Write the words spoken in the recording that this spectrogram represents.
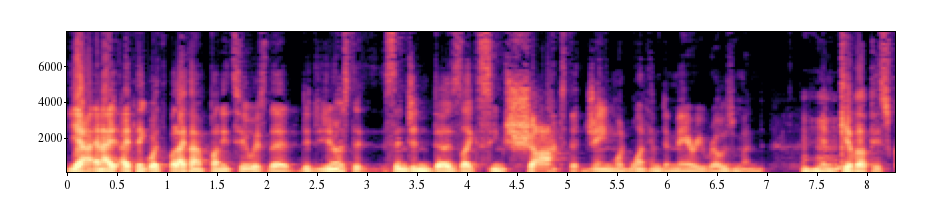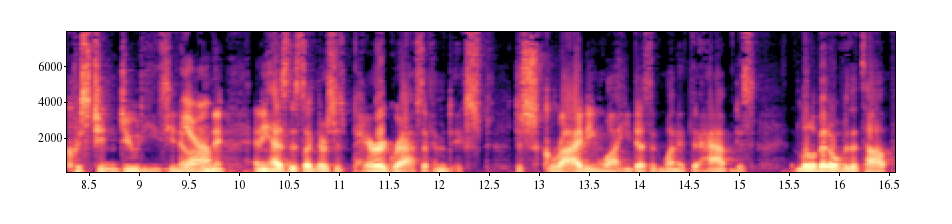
yeah, and I, I think what what I found funny too is that did you notice that Sinjin does like seem shocked that Jane would want him to marry Rosamund and give up his Christian duties, you know? Yeah. And they, and he has this like there's just paragraphs of him ex- describing why he doesn't want it to happen, just a little bit over the top,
